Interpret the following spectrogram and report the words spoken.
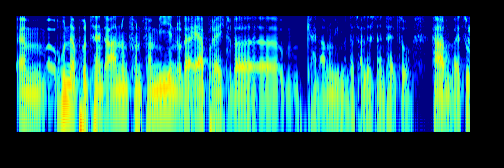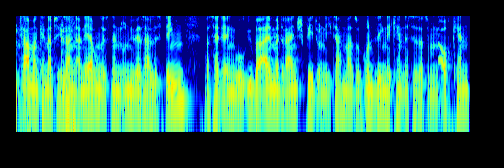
ähm, 100% Ahnung von Familien- oder Erbrecht oder äh, keine Ahnung, wie man das alles nennt, halt so haben. Weißt du, klar, man kann natürlich sagen, Ernährung ist ein universales Ding, was halt irgendwo überall mit reinspielt und ich sag mal, so grundlegende Kenntnisse sollte man auch kennen.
